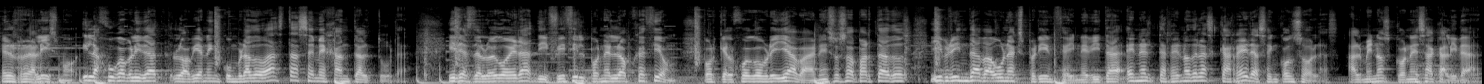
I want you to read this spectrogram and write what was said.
el realismo y la jugabilidad lo habían encumbrado hasta semejante altura. Y desde luego era difícil ponerle objeción, porque el juego brillaba en esos apartados y brindaba una experiencia inédita en el terreno de las carreras en consolas, al menos con esa calidad.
